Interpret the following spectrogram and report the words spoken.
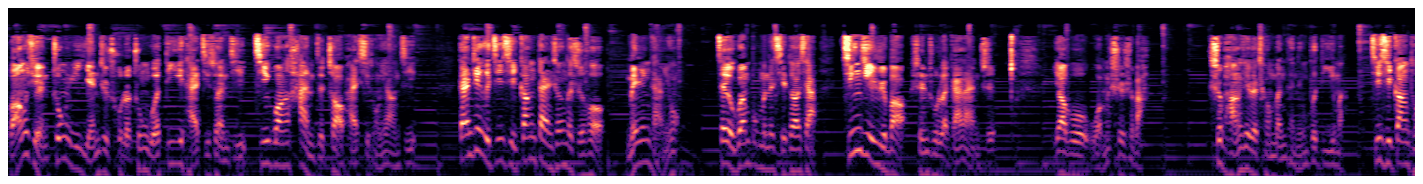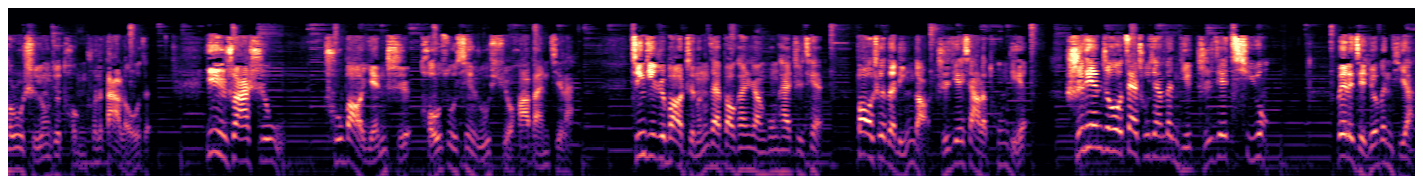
王选终于研制出了中国第一台计算机激光汉字照排系统样机。但这个机器刚诞生的时候，没人敢用。在有关部门的协调下，经济日报伸出了橄榄枝，要不我们试试吧？吃螃蟹的成本肯定不低嘛。机器刚投入使用就捅出了大娄子，印刷失误、出报延迟，投诉信如雪花般寄来。经济日报只能在报刊上公开致歉，报社的领导直接下了通牒，十天之后再出现问题直接弃用。为了解决问题啊，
